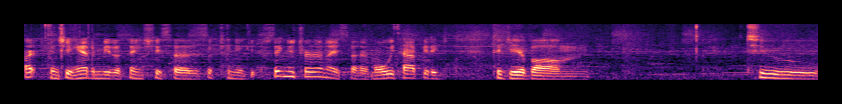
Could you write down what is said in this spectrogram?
uh, and she handed me the thing. She says, can you get your signature? And I said, I'm always happy to, to give, um, to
